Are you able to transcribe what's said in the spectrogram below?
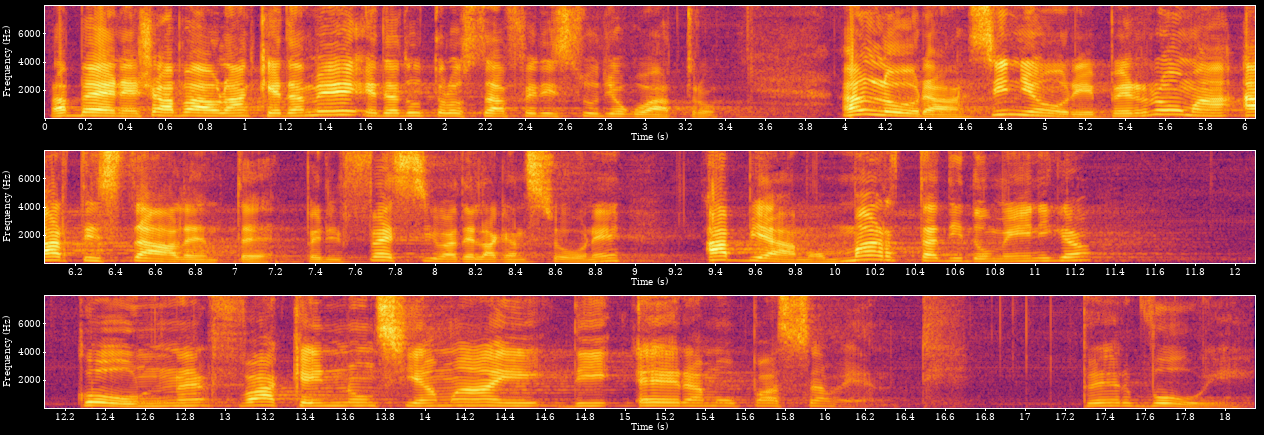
Va bene, ciao Paola anche da me e da tutto lo staff di Studio 4. Allora, signori, per Roma Artist Talent, per il Festival della Canzone, abbiamo Marta Di Domenica con Fa che non sia mai di Eramo Passamenti. Per voi.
